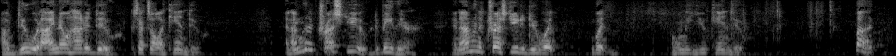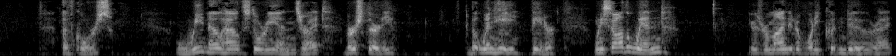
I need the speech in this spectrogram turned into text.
I'll do what I know how to do because that's all I can do. And I'm going to trust you to be there. And I'm going to trust you to do what what only you can do. But of course, we know how the story ends, right? Verse 30. But when he, Peter, when he saw the wind, he was reminded of what he couldn't do, right?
